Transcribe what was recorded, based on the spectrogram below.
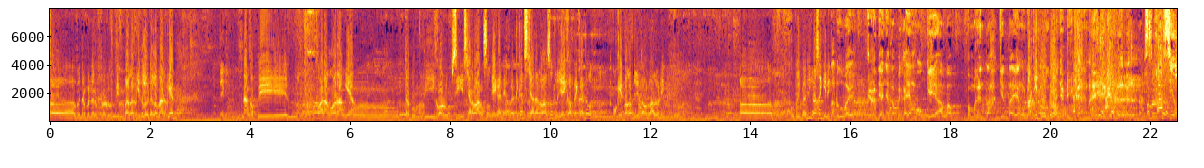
eh, bener-bener produktif banget gitu loh dalam artian nangkepin orang-orang yang terbukti korupsi secara langsung ya kan ya. Berarti kan secara langsung kerja KPK tuh oke banget di tahun lalu nih. Eh, gue pribadi ngerasa gini. Dulu Pak ya, kerjanya KPK yang oke apa pemerintah kita yang udah Makin bodoh. menyedihkan gitu. hasil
